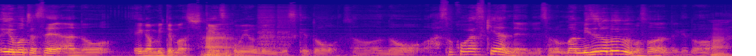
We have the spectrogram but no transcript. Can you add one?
いやもちろんせあの映画見てますしはい。原作も読んでるんですけど、そのあそこが好きなんだよね。その、まあ、水の部分もそうなんだけど、は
